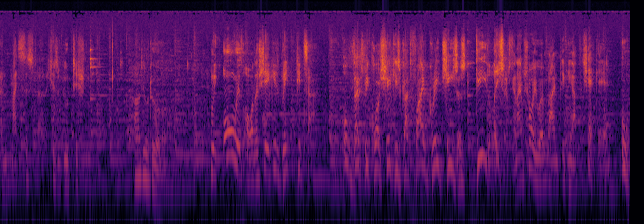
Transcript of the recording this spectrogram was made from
and my sister, she's a beautician. How do you do? We always order Shakey's great pizza. Oh, that's because Shakey's got five great cheeses. Delicious. And I'm sure you won't mind picking up the check, eh? Oh. Ooh.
